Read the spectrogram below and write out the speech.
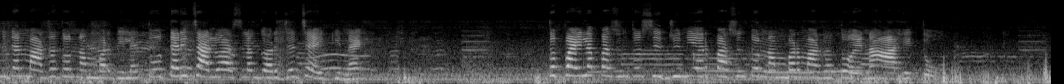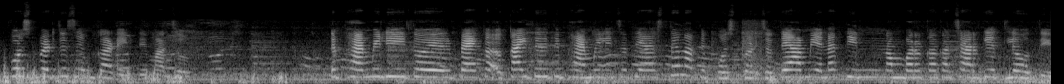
निदान माझा जो नंबर दिलाय तो तरी चालू असला गरजेचं आहे की नाही? तो पहिल्यापासून तो सी ज्युनियरपासून तो नंबर माझा तो आहे ना आहे तो. पोस्टपेडचे सिम कार्ड आहे ते माझं. ते फॅमिली तो पॅक काहीतरी ते फॅमिलीचं ते असतं ना ते पोस्टपेडचं ते आम्ही आहे ना तीन नंबर का का चार घेतले होते.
